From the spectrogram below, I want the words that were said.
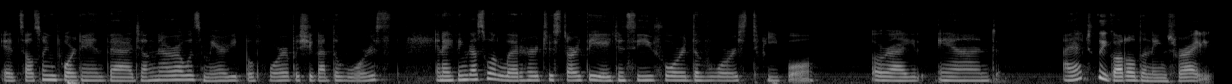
it's also important that Jang Nara was married before, but she got divorced, and I think that's what led her to start the agency for divorced people. All right, and I actually got all the names right.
